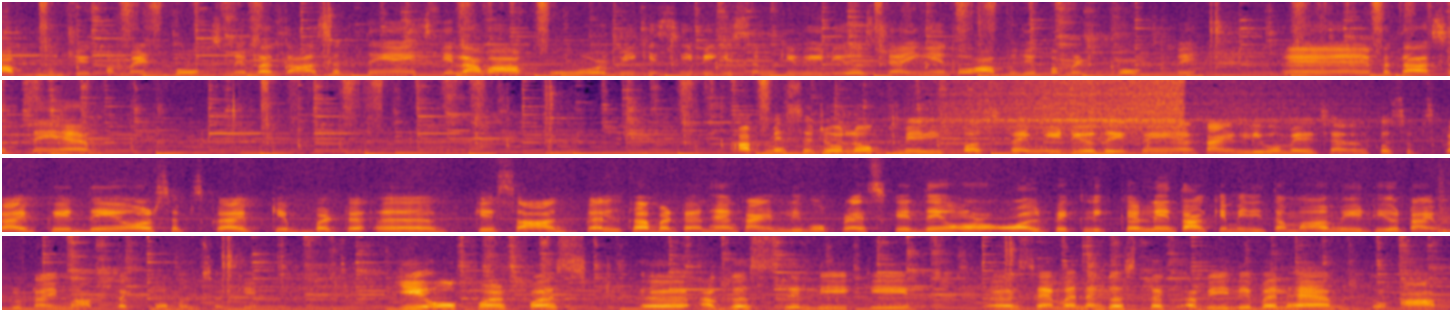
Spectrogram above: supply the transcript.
आप मुझे कमेंट बॉक्स में बता सकते हैं। इसके अलावा आपको और भी किसी भी किस्म की वीडियोस चाहिए तो आप मुझे कमेंट बॉक्स में बता सकते हैं। आप में से जो लोग मेरी फ़र्स्ट टाइम वीडियो देख रहे हैं काइंडली वो मेरे चैनल को सब्सक्राइब कर दें और सब्सक्राइब के बटन के साथ बेल का बटन है काइंडली वो प्रेस कर दें और ऑल पे क्लिक कर लें ताकि मेरी तमाम वीडियो टाइम टू टाइम आप तक पहुँच सके। ये ऑफ़र फ़र्स्ट अगस्त से लेके सेवन अगस्त तक अवेलेबल है तो आप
